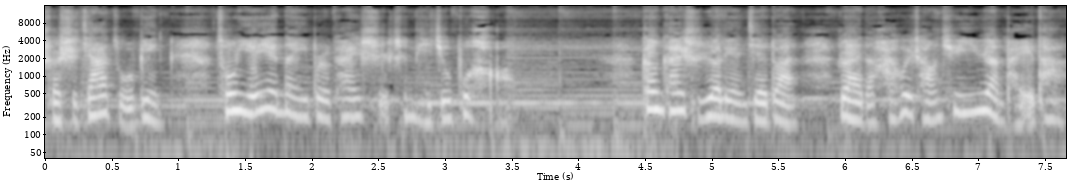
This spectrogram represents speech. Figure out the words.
说是家族病，从爷爷那一辈儿开始身体就不好。刚开始热恋阶段，Red 还会常去医院陪他，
